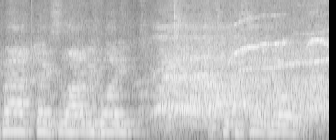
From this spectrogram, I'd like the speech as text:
back. Thanks a lot, everybody. Let's get the show going.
